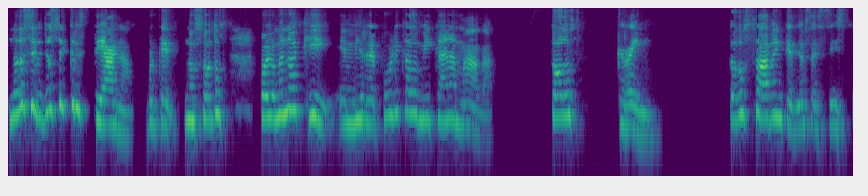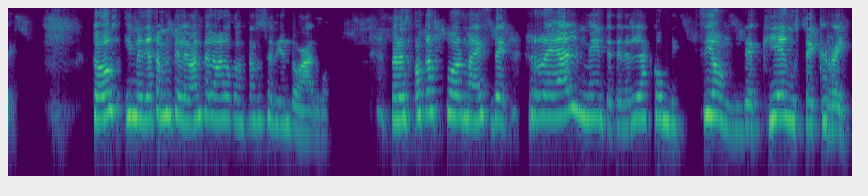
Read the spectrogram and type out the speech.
No decir, yo soy cristiana, porque nosotros, por lo menos aquí en mi República Dominicana amada, todos creen. Todos saben que Dios existe. Todos inmediatamente levantan la mano cuando está sucediendo algo. Pero es otra forma es de realmente tener la convicción de quién usted cree.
